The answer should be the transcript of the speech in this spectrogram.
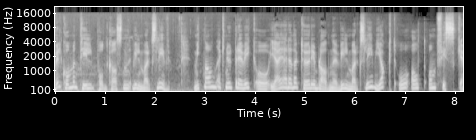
Velkommen til podkasten Villmarksliv. Mitt navn er Knut Brevik, og jeg er redaktør i bladene Villmarksliv, Jakt og Alt om fiske.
